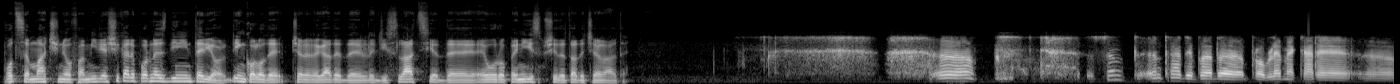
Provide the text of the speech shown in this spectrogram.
pot să macine o familie și care pornesc din interior, dincolo de cele legate de legislație, de europenism și de toate celelalte? Uh, sunt într-adevăr probleme care uh,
